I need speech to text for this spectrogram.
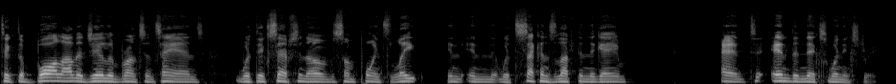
take the ball out of Jalen Brunson's hands, with the exception of some points late in, in with seconds left in the game, and to end the Knicks winning streak.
